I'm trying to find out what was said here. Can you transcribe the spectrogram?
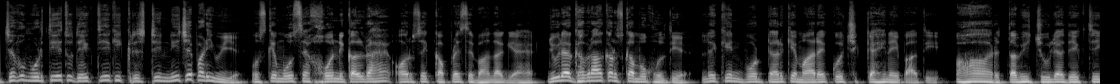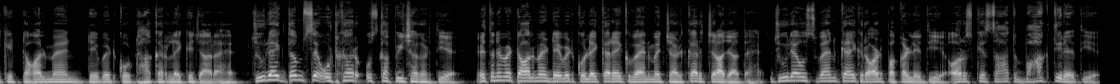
जब वो मुड़ती है तो देखती है की क्रिस्टीन नीचे पड़ी हुई है। उसके मुँह से खून निकल रहा है और उसे कपड़े से बांधा गया है। जूलिया घबरा उसका मुँह खोलती है, लेकिन वो डर के मारे कुछ कह ही नहीं पाती। और तभी जूलिया देखती है कि टॉलमैन डेविड को उठाकर लेके जा रहा है। जूलिया एकदम से उठकर उसका पीछा करती है। इतने में टॉलमैन डेविड को लेकर एक वैन में चढ़कर चला जाता है। जूलिया उस वैन का एक रॉड पकड़ लेती है और उसके साथ भागती रहती है,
